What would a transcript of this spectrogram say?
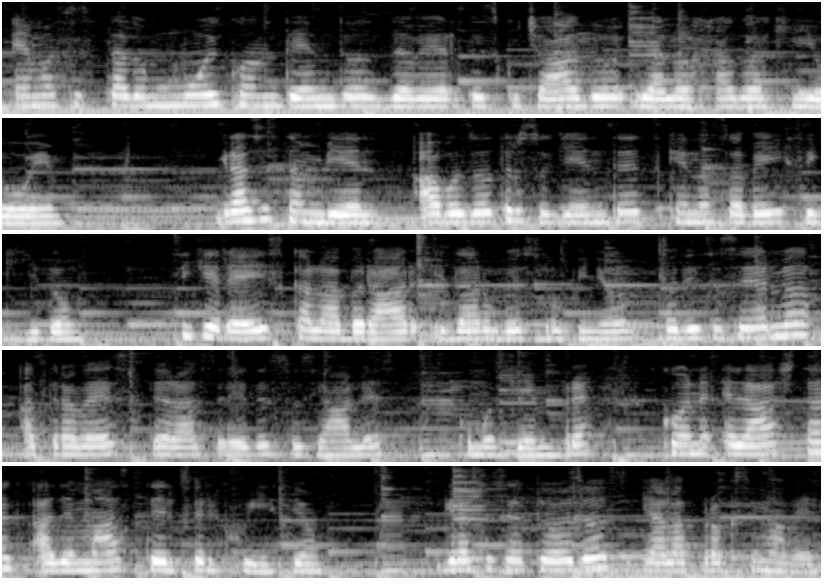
Hemos estado muy contentos de haberte escuchado y alojado aquí hoy. Gracias también a vosotros oyentes que nos habéis seguido. Si queréis colaborar y dar vuestra opinión, podéis hacerlo a través de las redes sociales, como siempre, con el hashtag además del perjuicio. Gracias a todos y a la próxima vez.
